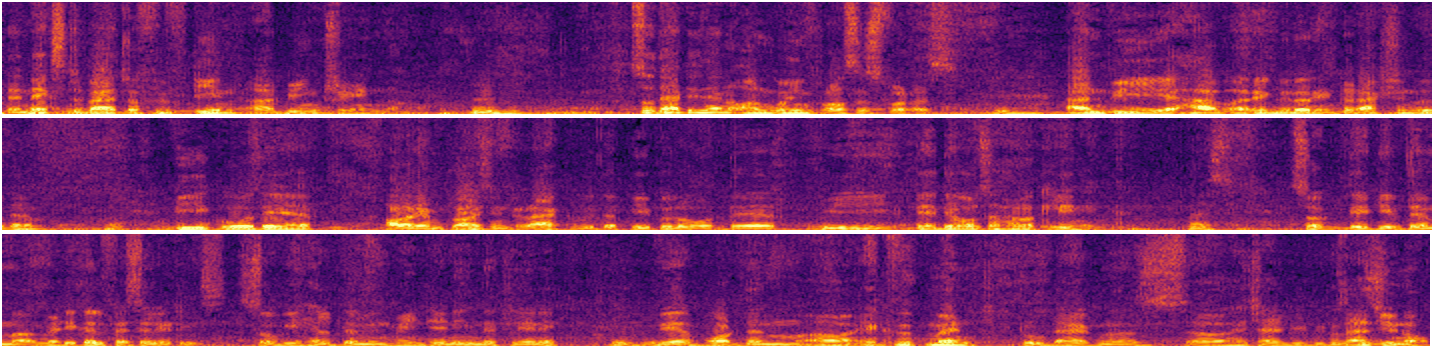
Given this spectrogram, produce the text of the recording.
The next batch of 15 are being trained now. Mm-hmm. So that is an ongoing process for us. Mm-hmm. And we have a regular interaction with them. We go there our employees interact with the people over there. We they, also have a clinic. Nice. So they give them uh, medical facilities. So we help them in maintaining the clinic. We have bought them uh, equipment to diagnose uh, HIV because, as you know,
